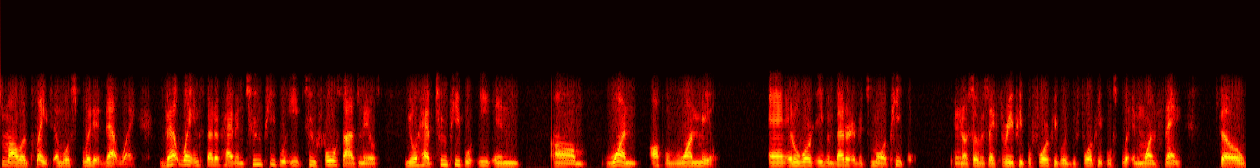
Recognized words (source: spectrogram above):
smaller plates and we'll split it that way. That way, instead of having two people eat two full size meals, you'll have two people eating um, one off of one meal, and it'll work even better if it's more people. You know, so if it's like three people, four people, it'd be four people splitting one thing. So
